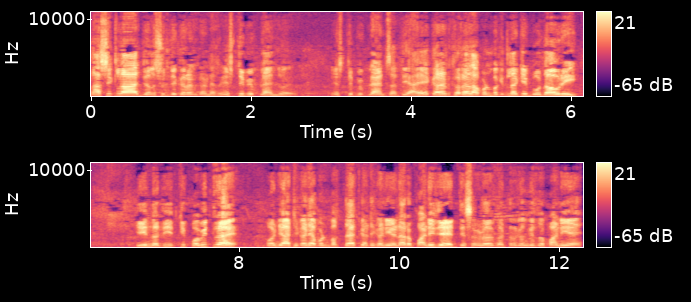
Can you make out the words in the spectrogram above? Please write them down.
नाशिकला जलशुद्धीकरण करण्यासाठी एसटीपी प्लॅन जो आहे एसटीपी प्लॅनसाठी आहे. कारण खरंच आपण बघितलं की गोदावरी ही नदी इतकी पवित्र आहे. पण या ठिकाणी आपण बघतायत त्या ठिकाणी येणारं पाणी जे आहे ते सगळं गटरगंगेचं पाणी आहे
